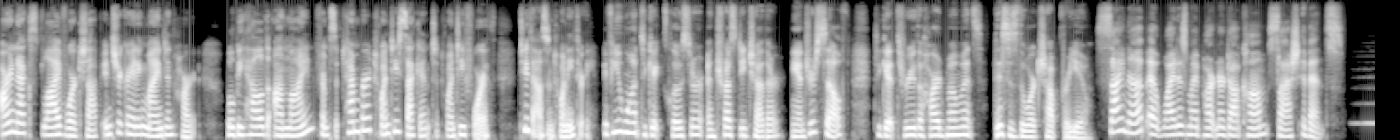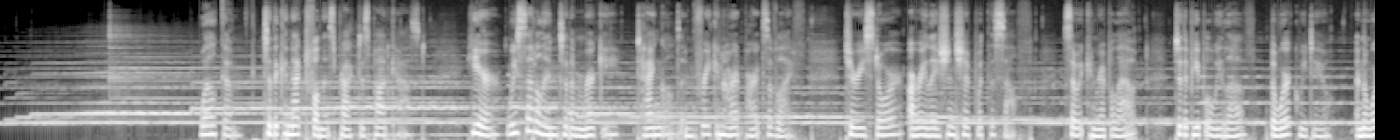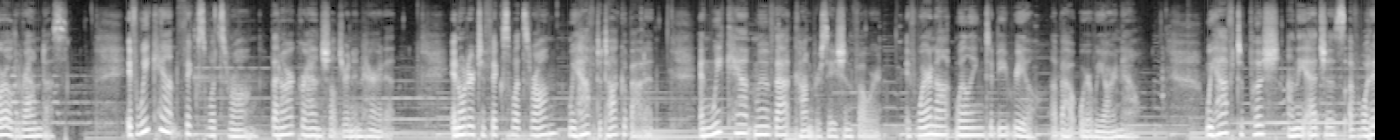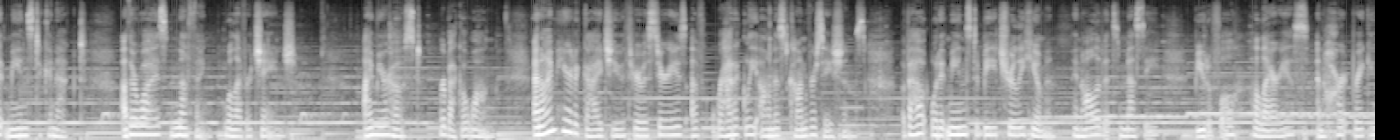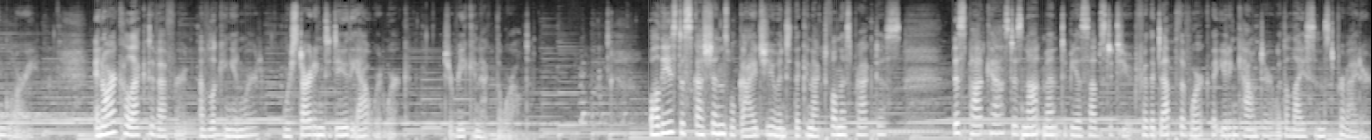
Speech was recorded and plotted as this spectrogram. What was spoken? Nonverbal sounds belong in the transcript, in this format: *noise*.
Our next live workshop, Integrating Mind and Heart, will be held online from September 22nd to 24th, 2023. If you want to get closer and trust each other and yourself to get through the hard moments, this is the workshop for you. Sign up at whydoesmypartner.com slash events. Welcome to the Connectfulness Practice Podcast. Here, we settle into the murky, tangled, and freaking hard parts of life to restore our relationship with the self so it can ripple out to the people we love, the work we do, and the world around us. If we can't fix what's wrong, then our grandchildren inherit it. In order to fix what's wrong, we have to talk about it. And we can't move that conversation forward if we're not willing to be real about where we are now. We have to push on the edges of what it means to connect. Otherwise, nothing will ever change. I'm your host, Rebecca Wong, and I'm here to guide you through a series of radically honest conversations about what it means to be truly human in all of its messy, beautiful, hilarious, and heartbreaking glory. In our collective effort of looking inward, we're starting to do the outward work to reconnect the world. While these discussions will guide you into the connectfulness practice, this podcast is not meant to be a substitute for the depth of work that you'd encounter with a licensed provider.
